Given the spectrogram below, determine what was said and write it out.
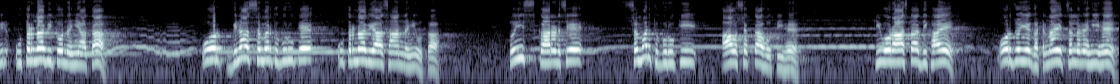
फिर उतरना भी तो नहीं आता। और बिना समर्थ गुरु के उतरना भी आसान नहीं होता। तो इस कारण से समर्थ गुरु की आवश्यकता होती है कि वो रास्ता दिखाए और जो ये घटनाएँ चल रही हैं,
